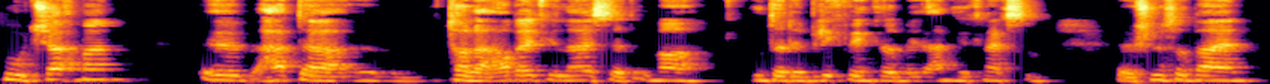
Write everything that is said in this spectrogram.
gut, Schachmann äh, hat da äh, tolle Arbeit geleistet, immer unter dem Blickwinkel mit angeknackstem äh, Schlüsselbein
